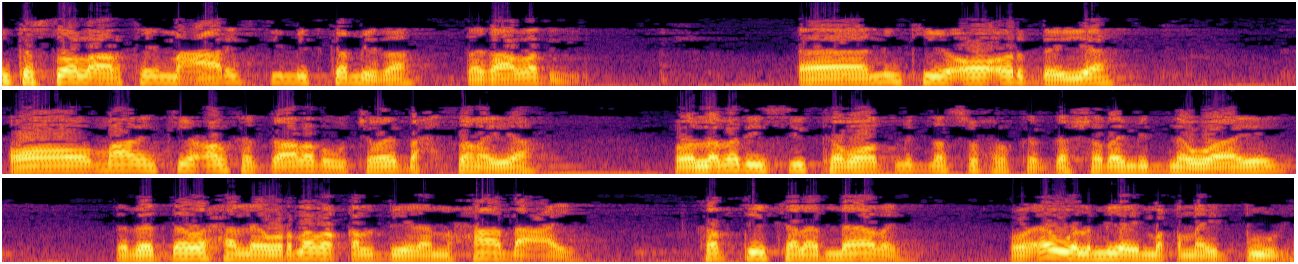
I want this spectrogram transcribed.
inkastoo la arkay macaarigtii mid ka mid a dagaaladii ninkii oo ordaya oo maalinkii colka gaalada uu jabay baxsanaya oo labadiisii kabood midna suxulka gashaday midna waayey. Dabeedna waxaa le war laba qalbiile maxaa dhacay? Kabtii kale meeday oo awal miyay maqnayd buuli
